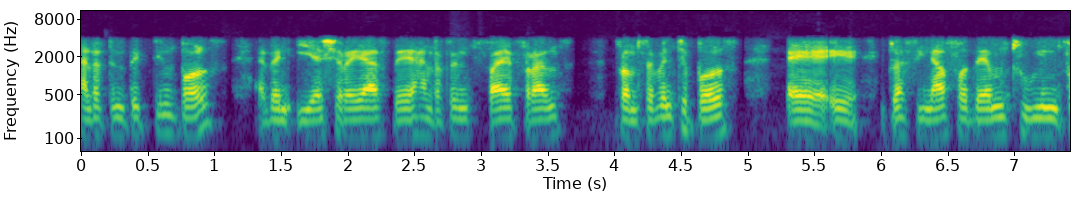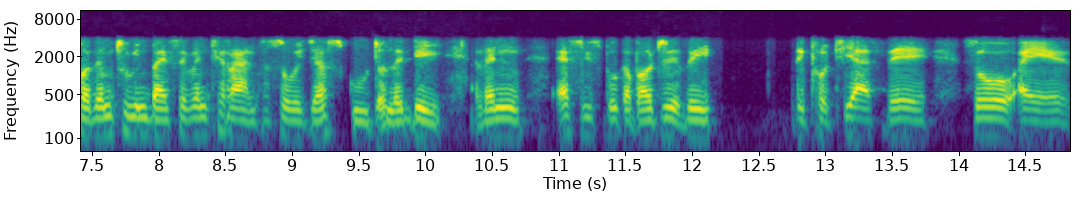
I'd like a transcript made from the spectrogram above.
113 balls, and then Shreyas Iyer, there 105 runs from 70 balls. Uh, it was enough for them to win for them to win by 70 runs. So we just good on the day. And then, as we spoke about the the Proteas there. So uh,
